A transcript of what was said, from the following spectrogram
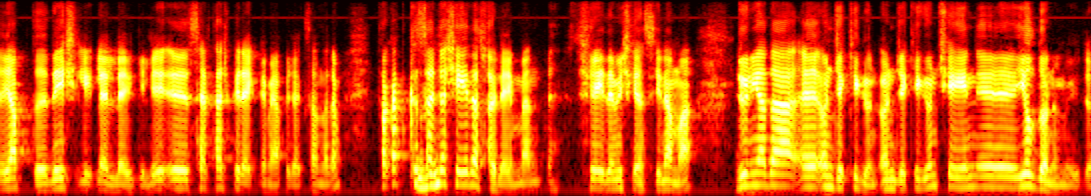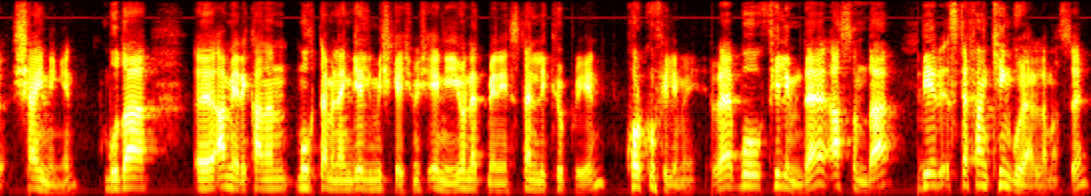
yaptığı değişikliklerle ilgili e, Sertaç bir ekleme yapacak sanırım. Fakat kısaca hı hı. şeyi de söyleyeyim ben. Şey demişken sinema. Dünyada e, önceki gün, önceki gün şeyin e, yıl dönümüydü. Shining'in. Bu da e, Amerika'nın muhtemelen gelmiş geçmiş en iyi yönetmeni Stanley Kubrick'in korku filmi. Ve bu filmde aslında bir Stephen King uyarlaması.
